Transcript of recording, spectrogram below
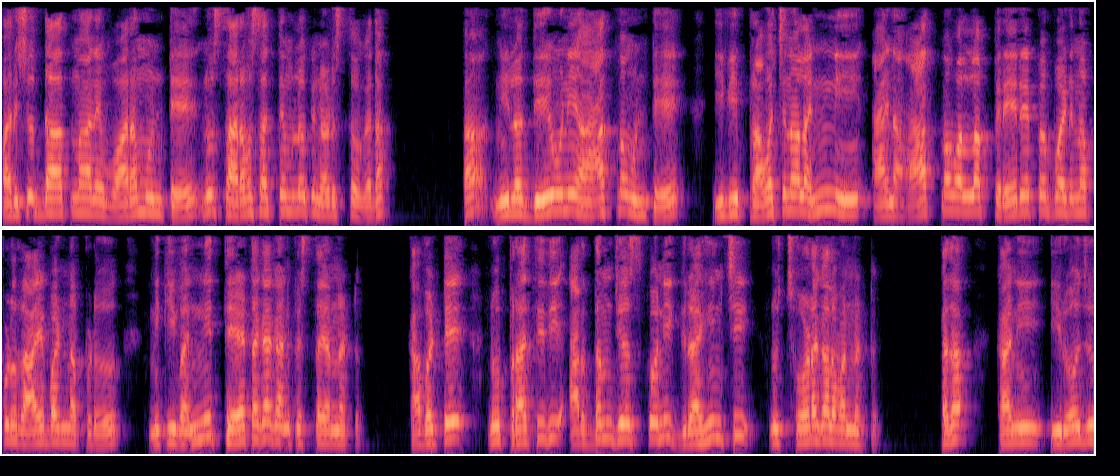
పరిశుద్ధాత్మ అనే వరం ఉంటే నువ్వు సర్వసత్యంలోకి నడుస్తావు కదా? నీలో దేవుని ఆత్మ ఉంటే ఇవి ప్రవచనాలన్నీ ఆయన ఆత్మ వల్ల ప్రేరేపబడినప్పుడు రాయబడినప్పుడు నీకు ఇవన్నీ తేటగా కనిపిస్తాయి అన్నట్టు. కాబట్టి నువ్వు ప్రతిదీ అర్థం చేసుకొని గ్రహించి నువ్వు చూడగలవన్నట్టు. కదా? కానీ ఈరోజు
